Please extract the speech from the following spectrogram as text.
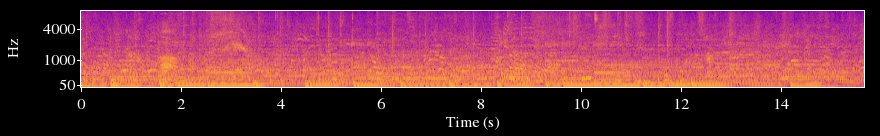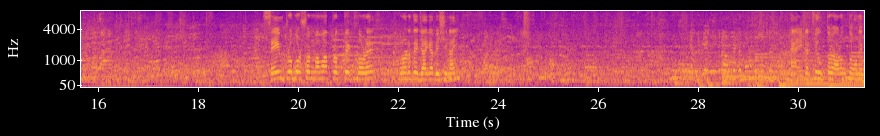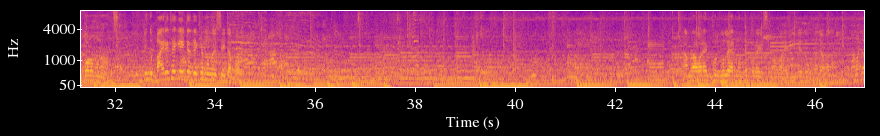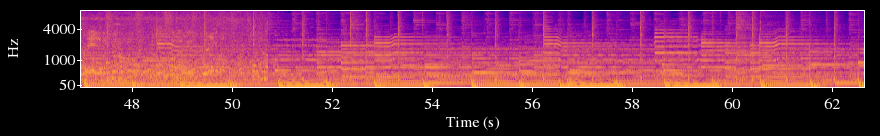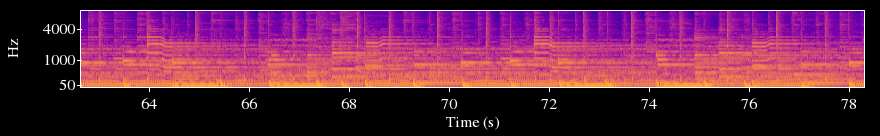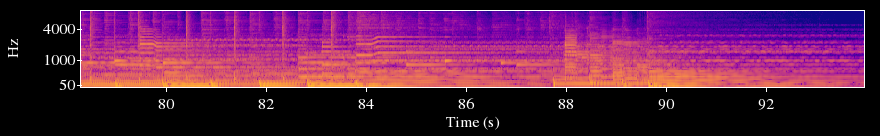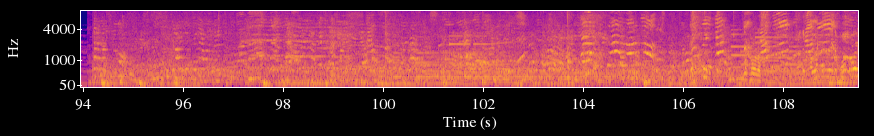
সেম প্রমোশন মামা, প্রত্যেক ফ্লোরে কোনোটাতে জায়গা বেশি নাই। হ্যাঁ এটার চেয়ে উত্তর আরং তো অনেক বড় মনে হচ্ছে। কিন্তু বাইরে থেকে এটা দেখে মনে হয়েছে এটা বড়। আমরা আবার এক ভুল ভুলে এর মধ্যে পড়ে গেছি, মামা, এদিকে তো উঠা যাবে না।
